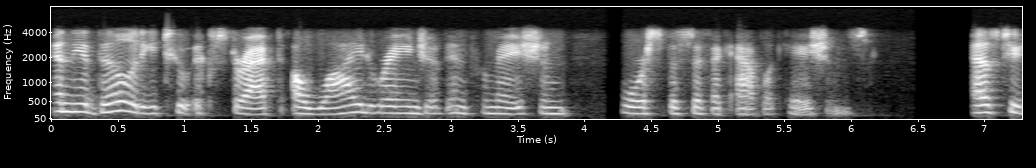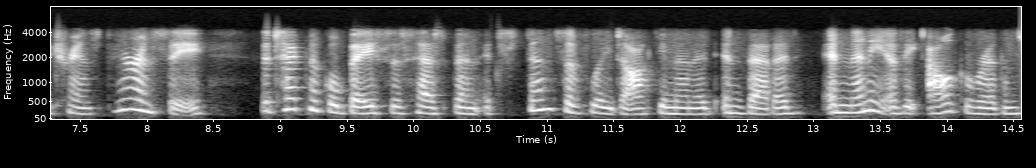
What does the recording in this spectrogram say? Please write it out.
and the ability to extract a wide range of information for specific applications. As to transparency, the technical basis has been extensively documented and vetted, and many of the algorithms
